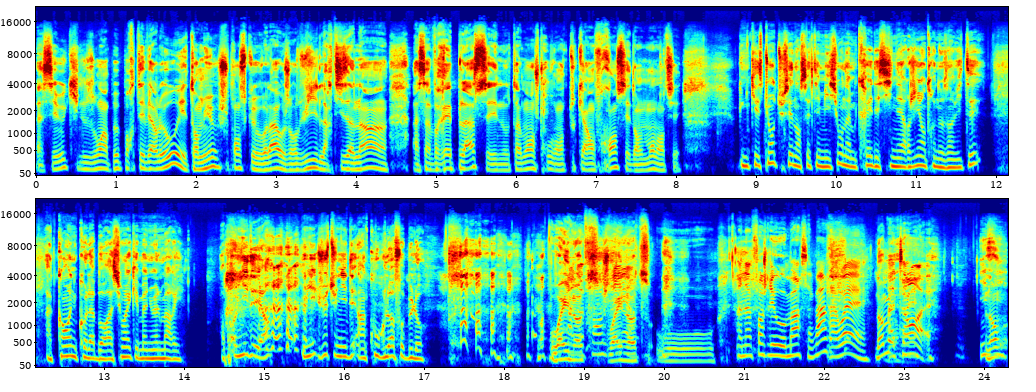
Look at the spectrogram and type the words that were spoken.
bah, c'est eux qui nous ont un peu porté vers le haut et tant mieux. Je pense que voilà aujourd'hui l'artisanat a sa vraie place et notamment je trouve en tout cas en France et dans le monde entier. Une question, tu sais, dans cette émission, on aime créer des synergies entre nos invités. À quand une collaboration avec Emmanuel Marie? Ah, pas Une idée, hein Une- Juste une idée, un coup glof au bulot. why Un not? enfant why gelé. not? Ou- Un enfant gelé au homard, ça va Ah ouais Non, mais- Attends. Ouais. euh, Non,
